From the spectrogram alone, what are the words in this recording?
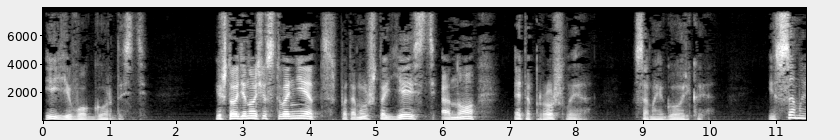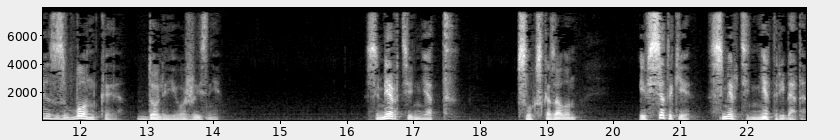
и его гордость, и что одиночества нет, потому что есть оно — это прошлое, самое горькое и самое звонкое доля его жизни. «Смерти нет», — вслух сказал он, — «и все-таки Смерти нет, ребята.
